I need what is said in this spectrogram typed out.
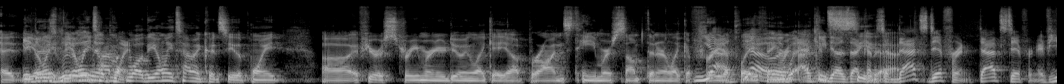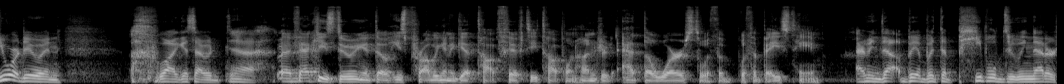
Uh, the only, the only time, point. well, the only time I could see the point, uh, if you're a streamer and you're doing like a, uh bronze team or something, or like a free to play yeah, thing, like? Eki does that kind of stuff. That's different. That's different. If you were doing, well, I guess I would. Uh, If Eki's doing it though, he's probably going to get top fifty, top one hundred at the worst with a with a base team. I mean, that, but, but the people doing that are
